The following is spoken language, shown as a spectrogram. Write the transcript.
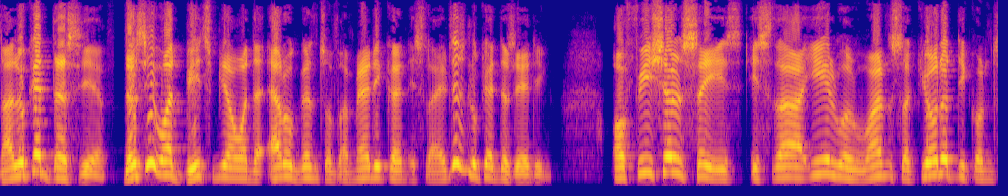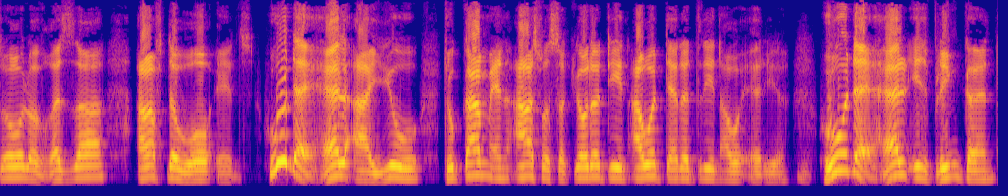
Now look at this here. This is what beats me about the arrogance of America and Israel. Just look at this heading. Official says Israel will want security control of Gaza after war ends. Who the hell are you to come and ask for security in our territory, in our area? Who the hell is Blinken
